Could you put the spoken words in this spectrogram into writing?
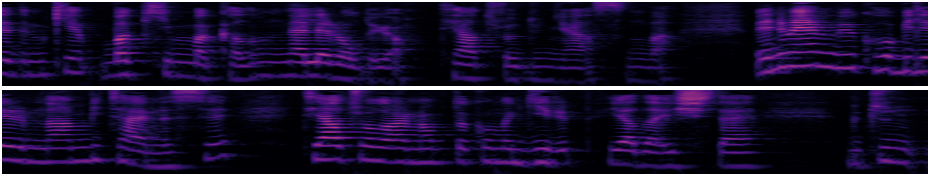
dedim ki bakayım bakalım neler oluyor tiyatro dünyasında. Benim en büyük hobilerimden bir tanesi tiyatrolar.com'a girip ya da işte bütün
